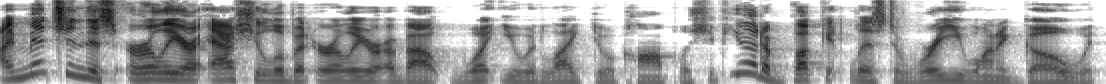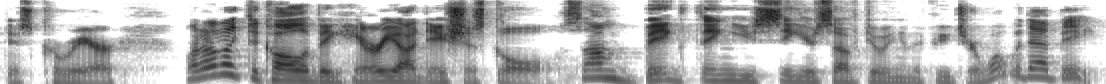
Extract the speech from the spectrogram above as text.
I mentioned this earlier, asked you a little bit earlier about what you would like to accomplish. If you had a bucket list of where you want to go with this career, what I'd like to call a big, hairy, audacious goal, some big thing you see yourself doing in the future, what would that be?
